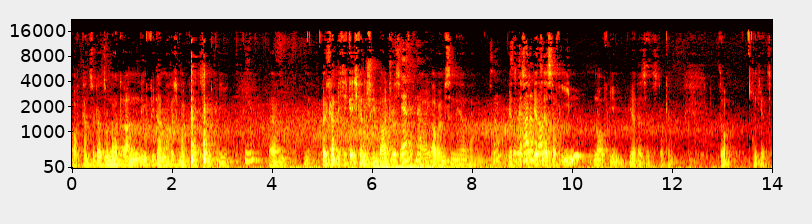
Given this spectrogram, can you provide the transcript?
äh, auch, kannst du da so nah dran, irgendwie, dann mache ich mal kurz irgendwie, ähm, nee, weil kann, ich, ich, ich kann das schieben, behalte du das Ja, einfach ja. mal, aber ein bisschen näher ran. So? Jetzt, So erst, jetzt erst auf ihn, nur auf ihn, wie er das jetzt, okay. So, und jetzt.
